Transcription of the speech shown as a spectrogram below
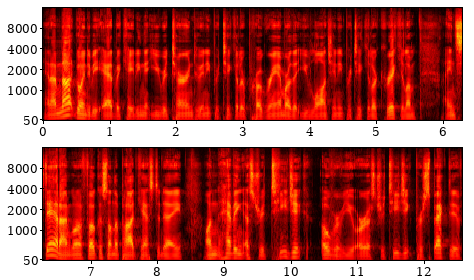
And I'm not going to be advocating that you return to any particular program or that you launch any particular curriculum. Instead, I'm going to focus on the podcast today on having a strategic overview or a strategic perspective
